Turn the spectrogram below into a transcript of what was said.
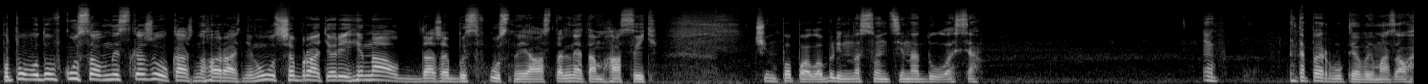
По поводу вкусов не скажу, у кожного разні. Ну, лучше брати оригінал, навіть безвкусний, а остальне там гасить. Чим попало, блін, на сонці надулося. Тепер руки вимазав,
